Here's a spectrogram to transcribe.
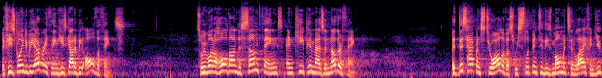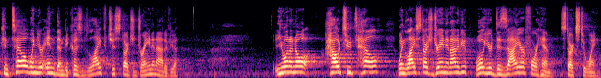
If he's going to be everything, he's got to be all the things. So we want to hold on to some things and keep him as another thing. It, this happens to all of us. We slip into these moments in life, and you can tell when you're in them because life just starts draining out of you. You want to know how to tell when life starts draining out of you? Well, your desire for Him starts to wane.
